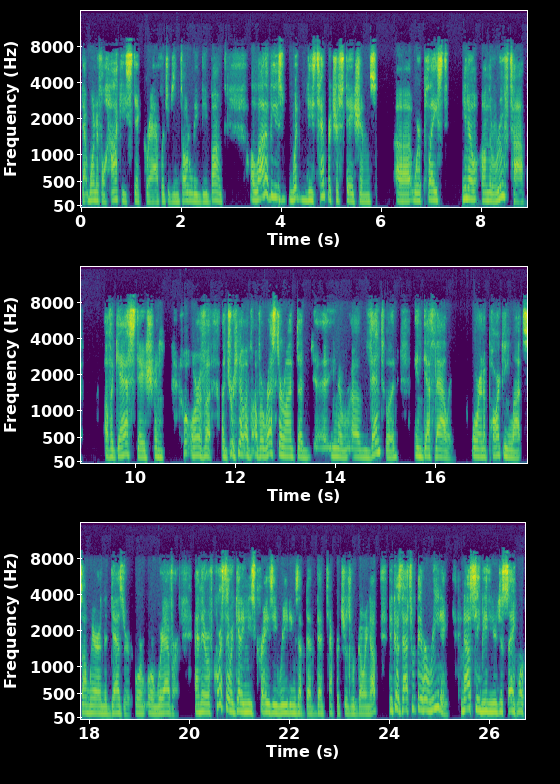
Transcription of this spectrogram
that wonderful hockey stick graph, which has been totally debunked. A lot of these what these temperature stations uh, were placed, you know, on the rooftop of a gas station or of a, a you know of, of a restaurant, uh, you know, uh, vent hood in Death Valley or in a parking lot somewhere in the desert or, or wherever. And they were, of course, they were getting these crazy readings up that, that temperatures were going up because that's what they were reading. Now, CB, you're just saying, well,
